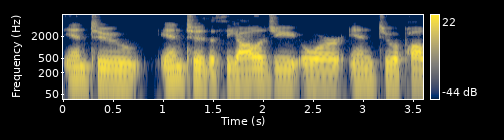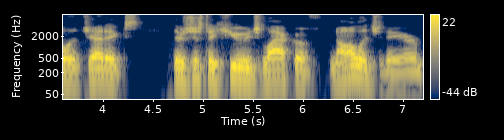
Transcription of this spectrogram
into, into the theology or into apologetics, there's just a huge lack of knowledge there.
